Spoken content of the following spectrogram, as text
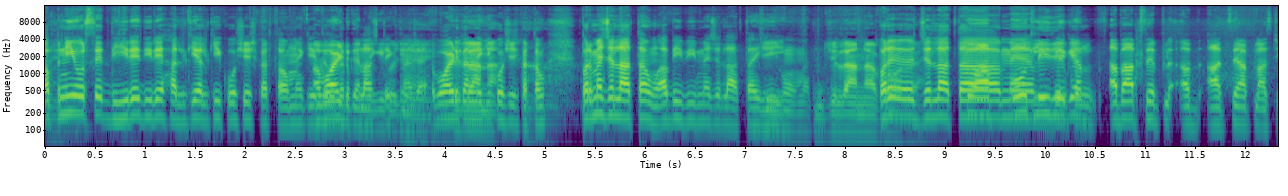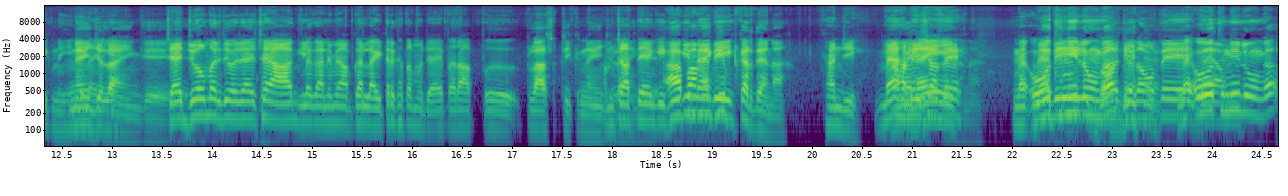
अपनी ओर से धीरे धीरे हल्की हल्की कोशिश करता हूँ मैं कि की प्लास्टिक ना जाए अवॉइड करने की कोशिश करता हूँ हाँ। पर मैं जलाता हूँ अभी भी मैं जलाता ही हूँ मतलब जलाना पर। जलाता तो मैं लीजिए कि अब आपसे अब आज से आप प्लास्टिक नहीं नहीं जलाएँगे चाहे जो मर्ज़ी हो जाए चाहे आग लगाने में आपका लाइटर खत्म हो जाए पर आप प्लास्टिक नहीं हम चाहते हैं। कि आप हमें गिफ्ट कर देना हाँ जी मैं हमेशा से। मैं ओथ नहीं लूँगा। पे मैं ओथ नहीं लूँगा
